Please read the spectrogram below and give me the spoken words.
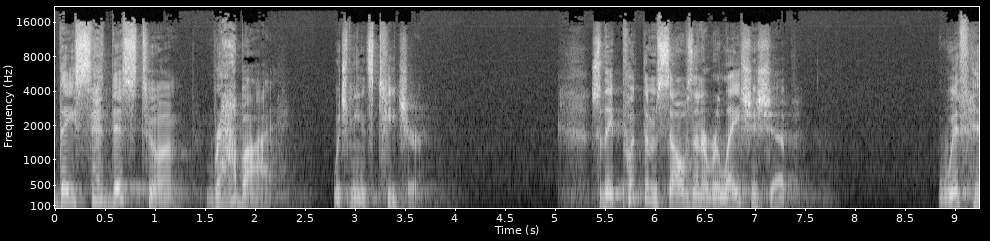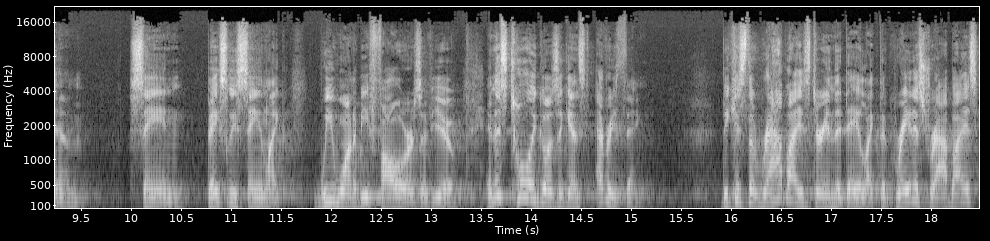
they said this to him, Rabbi, which means teacher. So they put themselves in a relationship with him saying, basically saying, like, we want to be followers of you. And this totally goes against everything. Because the rabbis during the day, like the greatest rabbis,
